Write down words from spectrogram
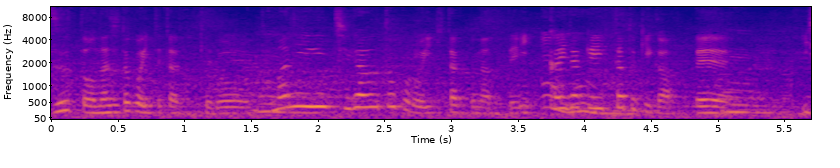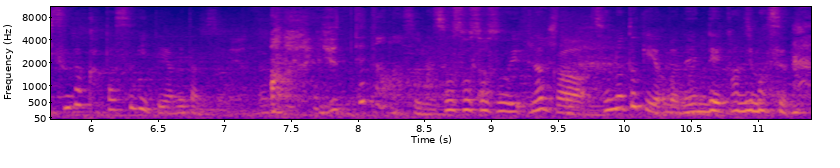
ずっと同じとこ行ってたけど、たまに違うところ行きたくなって1回だけ行った時があって、椅子が硬すぎてやめたんですよね。あ言ってた？なそれ。そうそうそうそう。なんかその時やっぱ年齢感じますよね。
